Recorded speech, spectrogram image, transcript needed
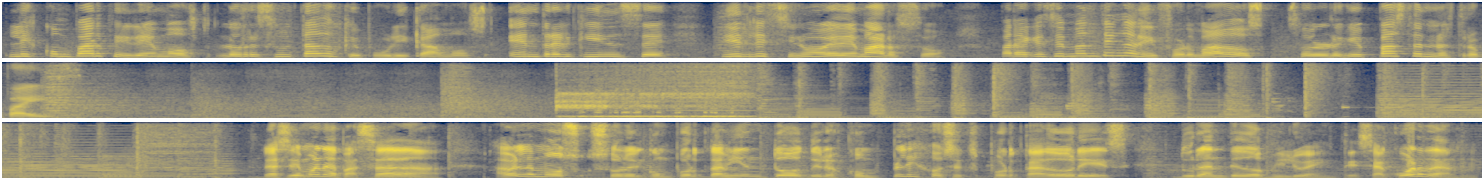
les compartiremos los resultados que publicamos entre el 15 y el 19 de marzo para que se mantengan informados sobre lo que pasa en nuestro país. La semana pasada hablamos sobre el comportamiento de los complejos exportadores durante 2020, ¿se acuerdan?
